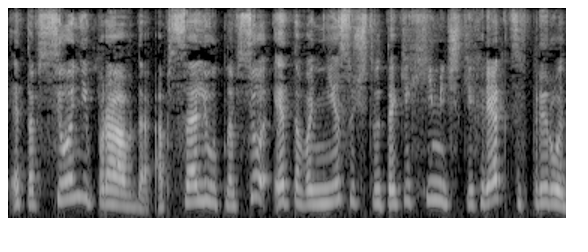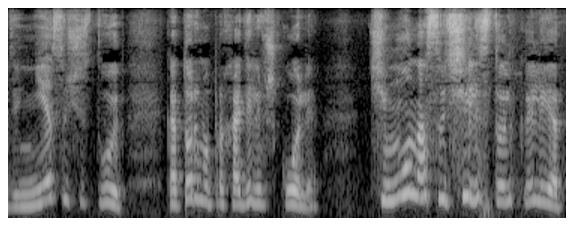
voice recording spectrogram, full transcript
это все неправда, абсолютно все, этого не существует, таких химических реакций в природе не существует, которые мы проходили в школе. Чему нас учили столько лет?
